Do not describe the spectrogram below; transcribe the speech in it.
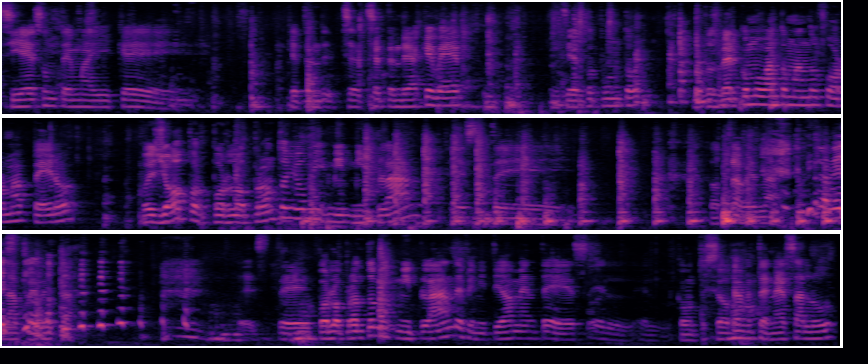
sí es un tema ahí que, se, tendría que ver en cierto punto y pues ver cómo va tomando forma, pero pues yo por, por lo pronto yo mi, mi, plan, este... Otra vez la... Otra vez Este, por lo pronto mi, mi plan definitivamente es el, el como tú dices, obviamente tener salud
